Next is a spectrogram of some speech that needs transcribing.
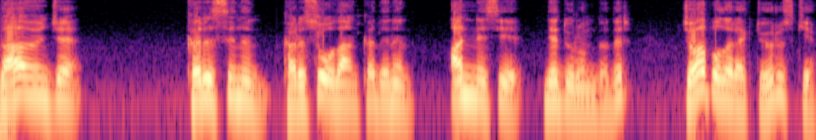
daha önce karısının, karısı olan kadının annesi ne durumdadır? Cevap olarak diyoruz ki,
